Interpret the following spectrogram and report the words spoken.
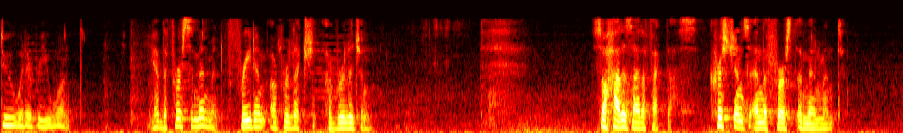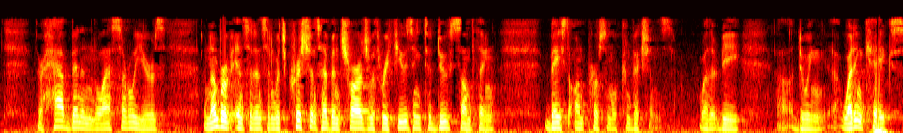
do whatever you want. You have the First Amendment, freedom of religion. So, how does that affect us? Christians and the First Amendment. There have been in the last several years a number of incidents in which Christians have been charged with refusing to do something based on personal convictions, whether it be uh, doing wedding cakes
